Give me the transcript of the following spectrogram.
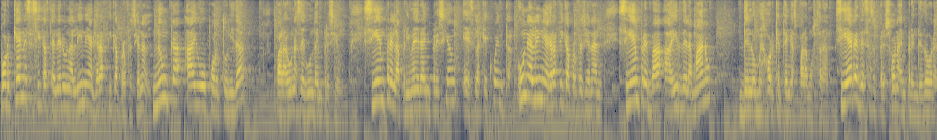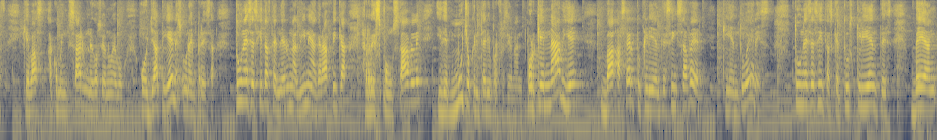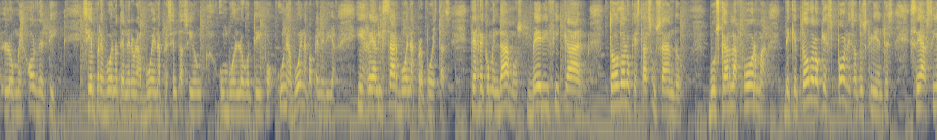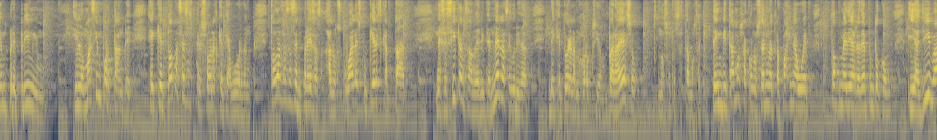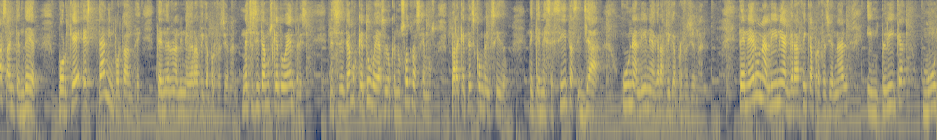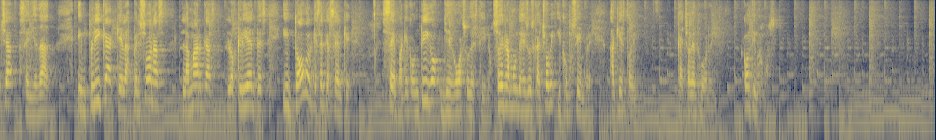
¿Por qué necesitas tener una línea gráfica profesional? Nunca hay oportunidad para una segunda impresión. Siempre la primera impresión es la que cuenta. Una línea gráfica profesional siempre va a ir de la mano de lo mejor que tengas para mostrar. Si eres de esas personas emprendedoras que vas a comenzar un negocio nuevo o ya tienes una empresa, tú necesitas tener una línea gráfica responsable y de mucho criterio profesional. Porque nadie va a ser tu cliente sin saber quién tú eres. Tú necesitas que tus clientes vean lo mejor de ti Siempre es bueno tener una buena presentación, un buen logotipo, una buena papelería y realizar buenas propuestas. Te recomendamos verificar todo lo que estás usando, buscar la forma de que todo lo que expones a tus clientes sea siempre premium. Y lo más importante es que todas esas personas que te abordan, todas esas empresas a los cuales tú quieres captar, necesitan saber y tener la seguridad de que tú eres la mejor opción. Para eso, nosotros estamos aquí. Te invitamos a conocer nuestra página web topmediard.com y allí vas a entender por qué es tan importante tener una línea gráfica profesional. Necesitamos que tú entres, necesitamos que tú veas lo que nosotros hacemos para que estés convencido de que necesitas ya una línea gráfica profesional. Tener una línea gráfica profesional implica mucha seriedad. Implica que las personas, las marcas, los clientes y todo el que se te acerque sepa que contigo llegó a su destino. Soy Ramón de Jesús Cachovi y como siempre, aquí estoy. Cachovi a tu orden. Continuamos.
